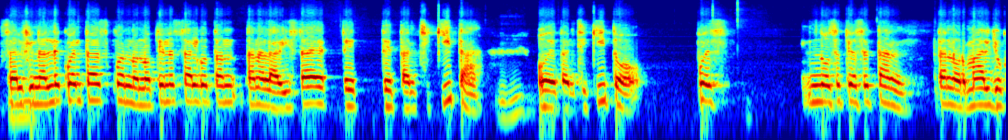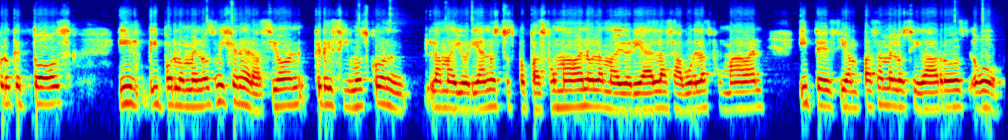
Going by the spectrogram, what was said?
O sea, al final de cuentas, cuando no tienes algo tan, tan a la vista, de de tan chiquita o de tan chiquito, pues no se te hace tan, tan normal. Yo creo que todos, y, y, por lo menos mi generación, crecimos con la mayoría de nuestros papás fumaban o la mayoría de las abuelas fumaban y te decían, pásame los cigarros o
